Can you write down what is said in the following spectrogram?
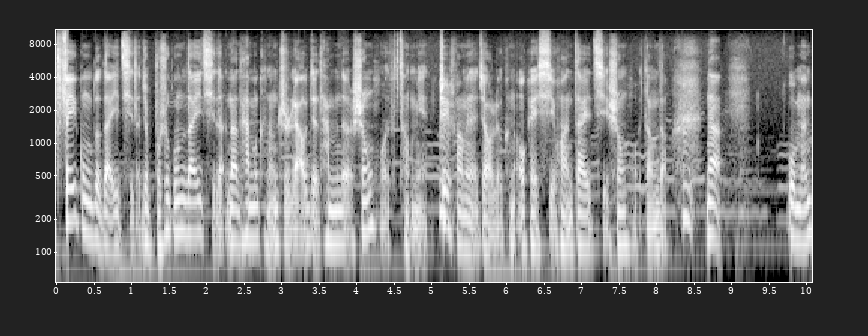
非工作在一起的，就不是工作在一起的，那他们可能只了解他们的生活层面，这方面的交流可能 OK，喜欢在一起生活等等。嗯那我们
